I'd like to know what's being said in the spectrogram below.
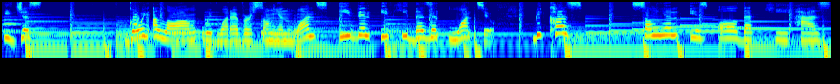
He just going along with whatever Songyun wants, even if he doesn't want to, because Songyun is all that he has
